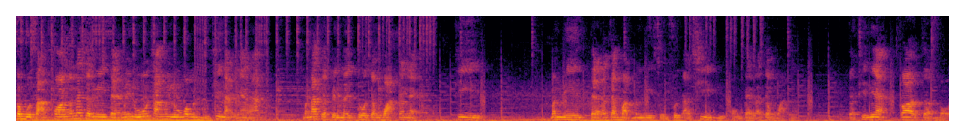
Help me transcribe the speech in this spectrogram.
สมุทรสาครก็น่าจะมีแต่ไม่รู้ช่างไม่รู้ว่ามันอยู่ที่ไหนนะ มันน่าจะเป็นในตัวจังหวัดนั่นแหละ ที่มันมีแต่ละจังหวัดมันมีศูนย์ฝึกอาชีพอยู่ของแต่ละจังหวัด แต่ทีเนี้ยก็จะบอก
